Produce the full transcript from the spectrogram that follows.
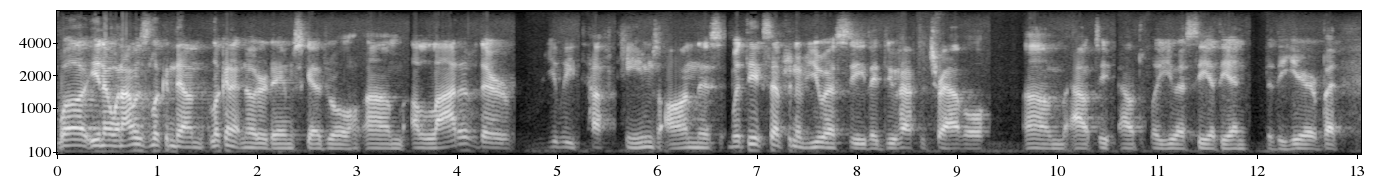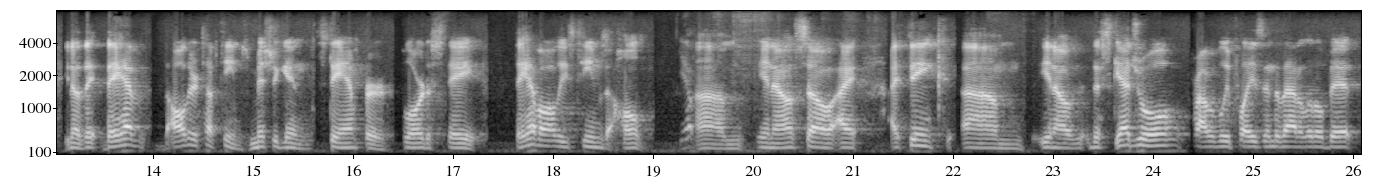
Well, you know, when I was looking down, looking at Notre Dame's schedule, um, a lot of their really tough teams on this, with the exception of USC, they do have to travel um, out to out to play USC at the end of the year. But you know, they they have all their tough teams: Michigan, Stanford, Florida State. They have all these teams at home. Yep. Um, you know, so I I think um, you know the schedule probably plays into that a little bit.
